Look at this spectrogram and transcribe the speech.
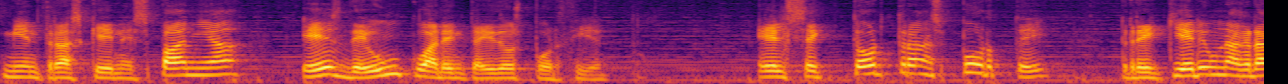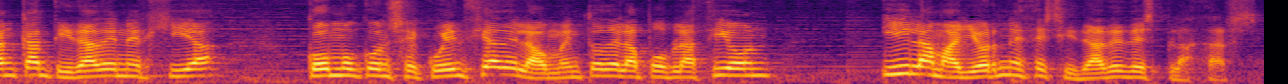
mientras que en España es de un 42% el sector transporte requiere una gran cantidad de energía como consecuencia del aumento de la población y la mayor necesidad de desplazarse.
